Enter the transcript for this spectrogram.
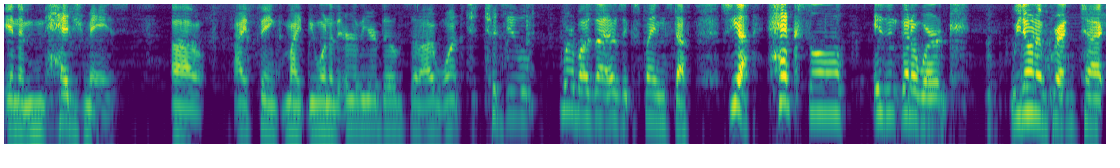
in a hedge maze. Uh, I think might be one of the earlier builds that I want to, to do where was I? I was explaining stuff. So yeah, Hexel isn't gonna work. We don't have Greg Tech.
